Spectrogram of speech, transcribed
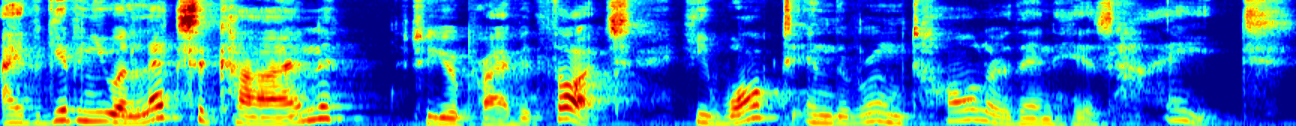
I've given you a lexicon to your private thoughts. He walked in the room taller than his height.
